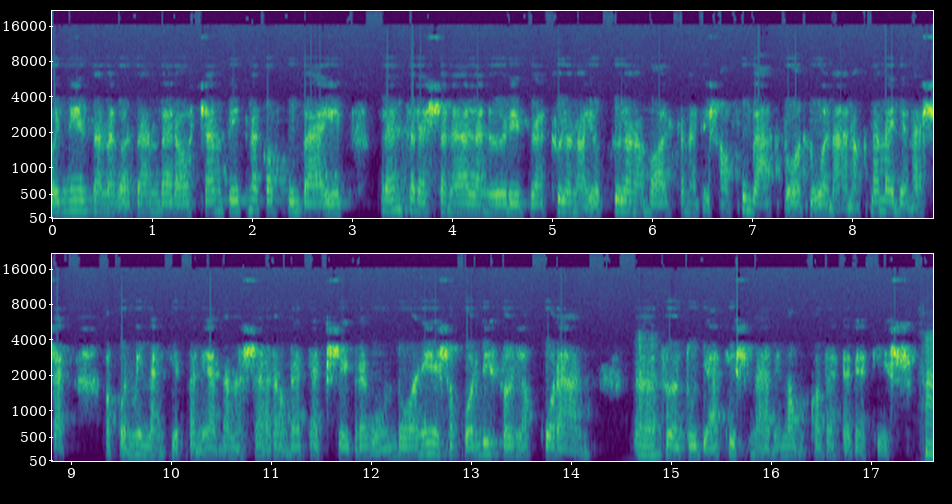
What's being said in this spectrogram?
hogy nézze meg az ember a csempéknek a fugáit, rendszeresen ellenőrizve külön a jobb, külön a bal szemet, és ha a fugák torzulnának, nem egyenesek, akkor mindenképpen érdemes erre a betegségre gondolni, és akkor viszonylag korán föl tudják ismerni maguk a betegek is. Hm,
